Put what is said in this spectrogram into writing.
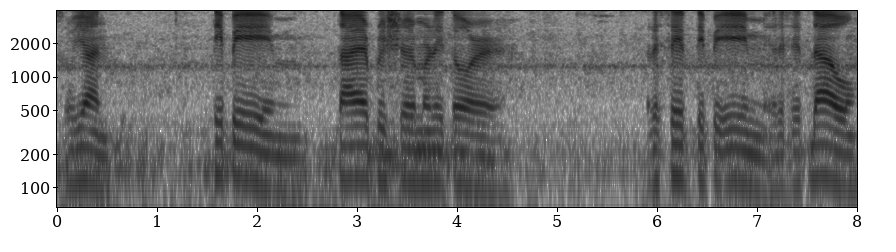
So yan. TPM, tire pressure monitor. Reset TPM, reset daw.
